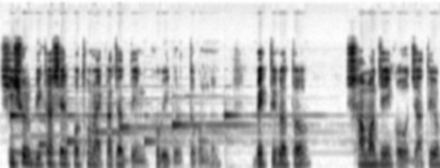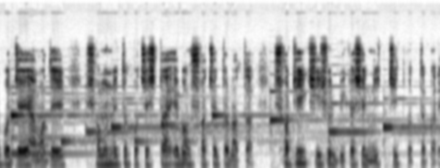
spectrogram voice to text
শিশুর বিকাশের প্রথম এক হাজার দিন খুবই গুরুত্বপূর্ণ। ব্যক্তিগত সামাজিক ও জাতীয় পর্যায়ে আমাদের সমন্বিত প্রচেষ্টা এবং সচেতনতা সঠিক শিশুর বিকাশে নিশ্চিত করতে পারে।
